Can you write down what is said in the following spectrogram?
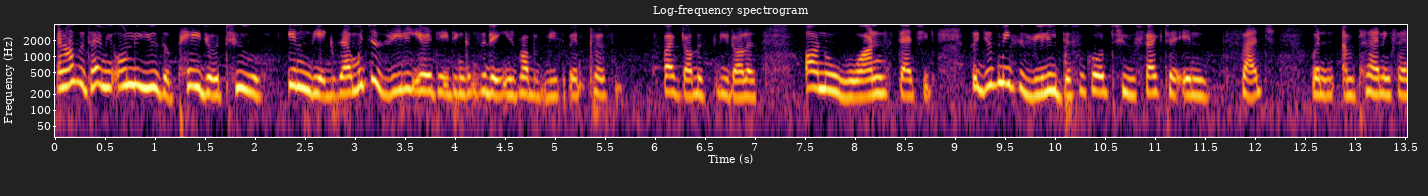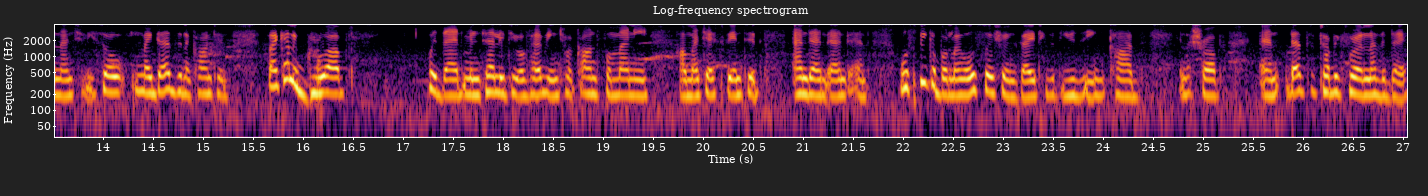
and half the time you only use a page or two in the exam, which is really irritating considering you probably spent close to five dollars, three dollars on one statute. So it just makes it really difficult to factor in such when I'm planning financially. So my dad's an accountant, so I kind of grew up with that mentality of having to account for money, how much I spent it, and and and and we'll speak about my whole social anxiety with using cards in a shop, and that's a topic for another day.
